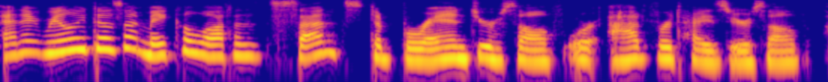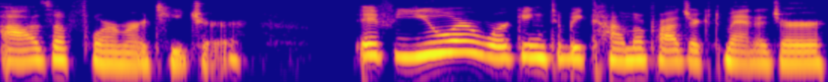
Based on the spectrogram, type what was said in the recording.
And it really doesn't make a lot of sense to brand yourself or advertise yourself as a former teacher. If you are working to become a project manager,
